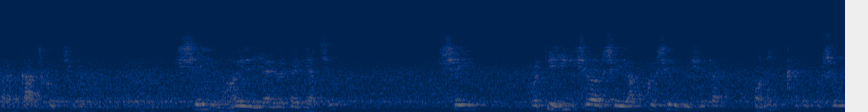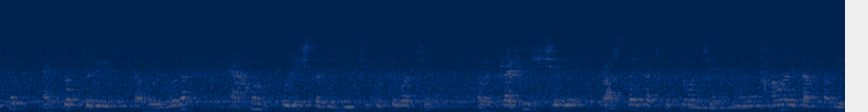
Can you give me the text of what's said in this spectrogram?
তারা কাজ করছিল না। সেই ভয়ের জায়গাটা গেছে। সেই প্রতিহিংসার সেই আক্রোশের বিষয়টা অনেকখানি প্রশমিত, একদম চলে গেছে তা বলব না। এখন পুলিশ তাদের ডিউটি করতে পারছে, তারা ট্রাফিক হিসেবে রাস্তায় কাজ করতে পারছে, থানায় তারা তাদের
